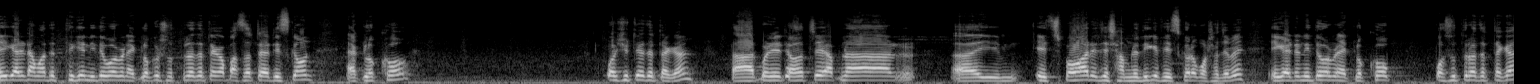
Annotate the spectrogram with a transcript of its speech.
এই গাড়িটা আমাদের থেকে নিতে পারবেন এক লক্ষ সত্তর হাজার টাকা, পাঁচ হাজার টাকা ডিসকাউন্ট এক লক্ষ পঁয়ষট্টি হাজার টাকা। তারপরে এটা হচ্ছে আপনার এই এইচ পাওয়ার এই যে সামনের দিকে ফেস করে বসা যাবে। এই গাড়িটা নিতে পারবেন এক লক্ষ পঁচাত্তর হাজার টাকা,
